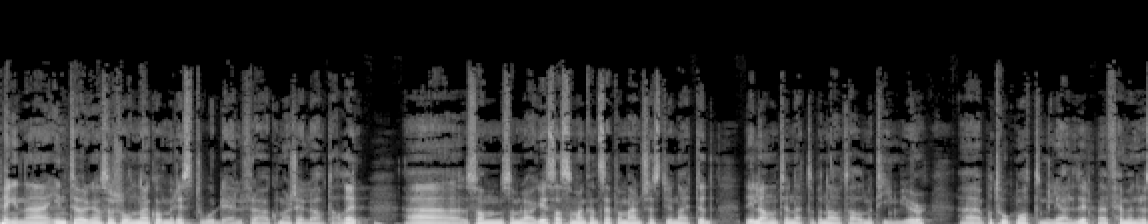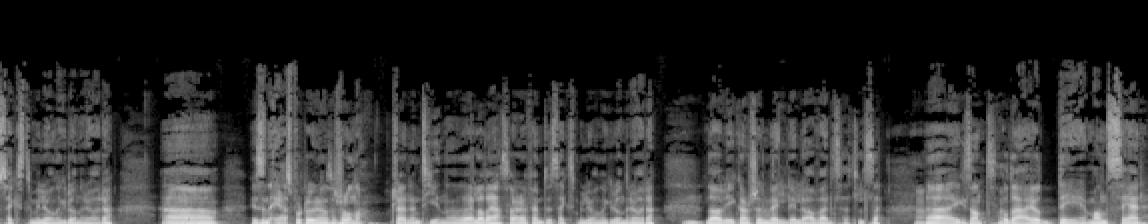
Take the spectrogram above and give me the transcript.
Pengene inn til organisasjonene kommer i stor del fra kommersielle avtaler eh, som, som lages. Altså Man kan se på Manchester United. De landet jo nettopp en avtale med TeamViewer eh, på 2,8 milliarder. Det er 560 millioner kroner i året. Eh, Hvis en e-sportorganisasjon klarer en tiendedel av det, så er det 56 millioner kroner i året. Da har vi kanskje en veldig lav verdsettelse. Eh, ikke sant? Og det er jo det man ser.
